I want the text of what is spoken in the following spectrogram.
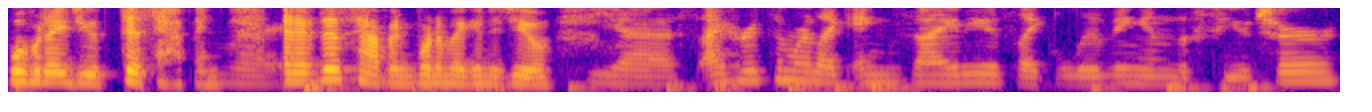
What would I do if this happened? right. And if this happened, what am I going to do? Yes, I heard somewhere like anxiety is like living in the future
